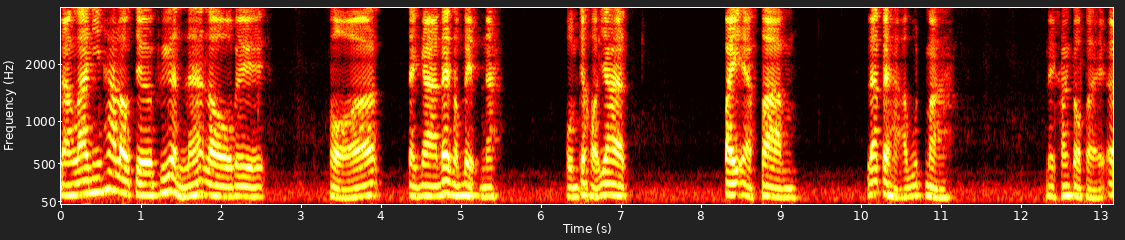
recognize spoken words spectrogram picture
หลังไลน์นี้ถ้าเราเจอเพื่อนและเราไปขอแต่งงานได้สำเร็จนะ ผมจะขออนุญาตไปแอบฟาร์ม และไปหาอาวุธมา ในครั้งต่อไป เอ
